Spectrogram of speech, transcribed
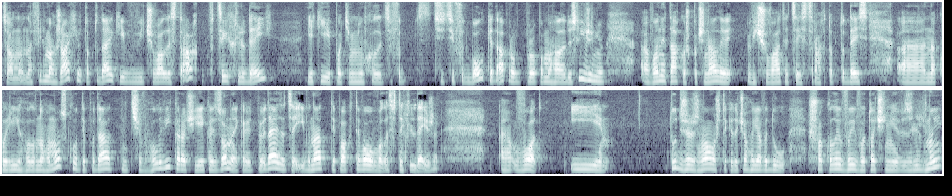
цьому на фільмах жахів, тобто, да, які відчували страх в цих людей, які потім нюхали ці ці, ці футболки, да, про, пропомагали дослідженню, а вони також починали відчувати цей страх. Тобто, десь а, на корі головного мозку, типу, да, чи в голові, коротше, є якась зона, яка відповідає за це, і вона, типу, активовувалась в тих людей вже. А, вот. І тут же знову ж таки до чого я веду, що коли ви в оточенні з людьми,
